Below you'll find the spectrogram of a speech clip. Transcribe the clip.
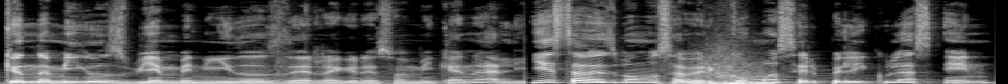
¿Qué onda amigos? Bienvenidos de regreso a mi canal y esta vez vamos a ver cómo hacer películas en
